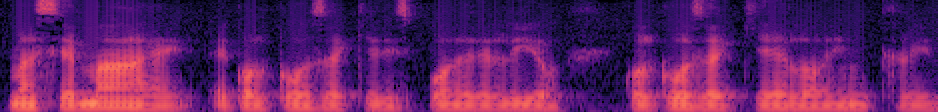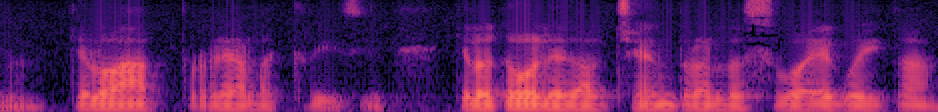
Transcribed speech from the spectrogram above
ma semmai è qualcosa che dispone dell'io, qualcosa che lo incrina, che lo apre alla crisi, che lo toglie dal centro della sua egoità,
